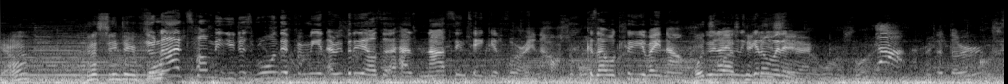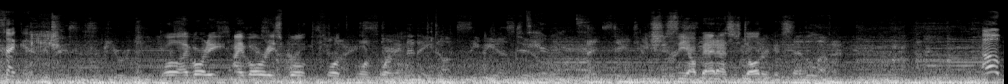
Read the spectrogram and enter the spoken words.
Yeah. You not seen Taken Four? Do not tell me you just ruined it for me and everybody else that has not seen Taken for right now. Because I will kill you right now. What's You're the not last even Taken get over there. Yeah. The third, second. Well, I've already I've already spoiled the fourth one for you. On CBS 2. Then stay tuned You should see how badass his daughter gets. at 11. Oh,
